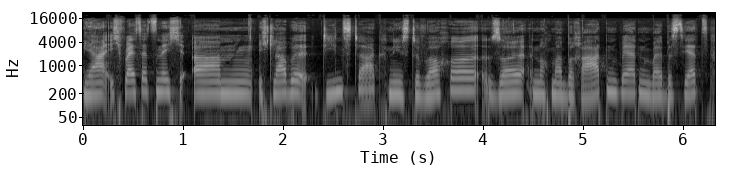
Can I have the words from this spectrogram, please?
Ja, ich weiß jetzt nicht, ähm, ich glaube, Dienstag nächste Woche soll nochmal beraten werden, weil bis jetzt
